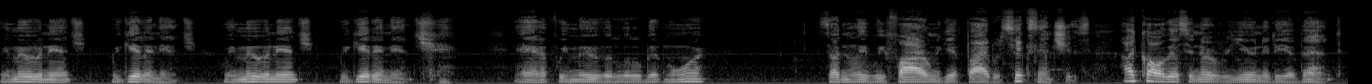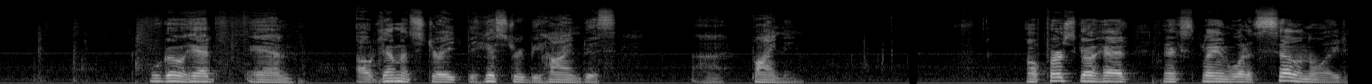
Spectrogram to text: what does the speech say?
We move an inch, we get an inch. We move an inch, we get an inch. And if we move a little bit more, suddenly we fire and we get five or six inches. I call this an over unity event. We'll go ahead and I'll demonstrate the history behind this uh, finding. I'll first go ahead and explain what a solenoid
